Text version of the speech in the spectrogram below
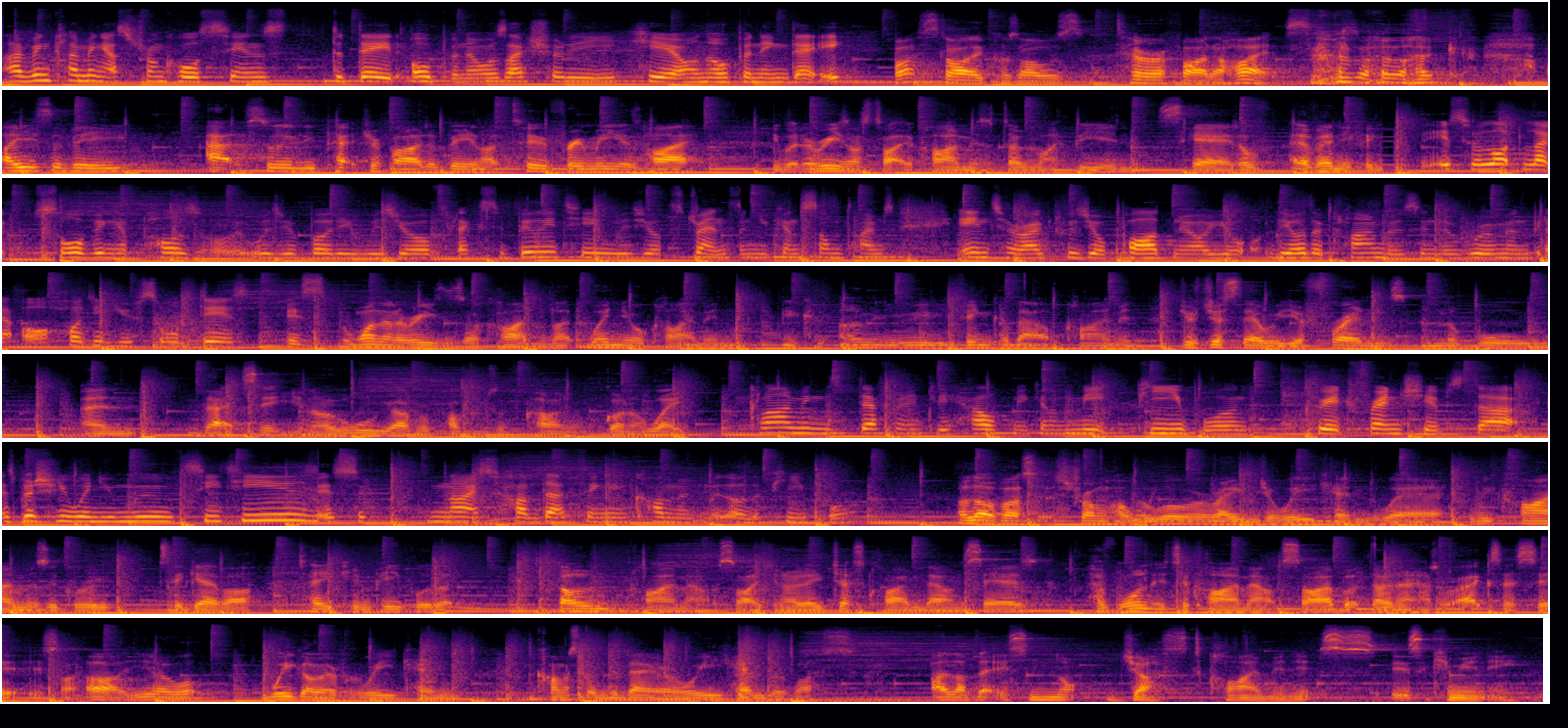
I've been climbing at Stronghold since the it opened. I was actually here on opening day. I started because I was terrified of heights. like, I used to be absolutely petrified of being like two or three meters high. But the reason I started climbing is I don't like being scared of, of anything. It's a lot like solving a puzzle with your body, with your flexibility, with your strength. And you can sometimes interact with your partner or your, the other climbers in the room and be like, oh, how did you solve this? It's one of the reasons I climb. Like when you're climbing, you can only really think about climbing. You're just there with your friends and the wall and that's it, you know, all the other problems have kind of gone away. Climbing has definitely helped me kind of meet people and create friendships that, especially when you move cities, it's nice to have that thing in common with other people. A lot of us at Stronghold we will arrange a weekend where we climb as a group together, taking people that don't climb outside, you know, they just climb downstairs, have wanted to climb outside but don't know how to access it. It's like, oh, you know what, we go every weekend, come spend a day or a weekend with us. I love that it's not just climbing, it's, it's a community.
